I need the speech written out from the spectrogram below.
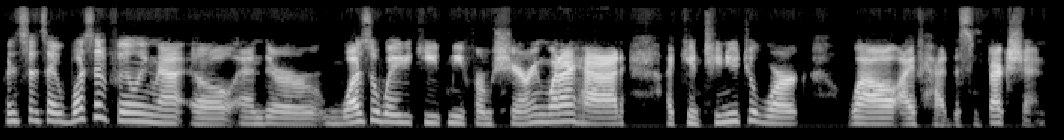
But since I wasn't feeling that ill and there was a way to keep me from sharing what I had, I continued to work while I've had this infection.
